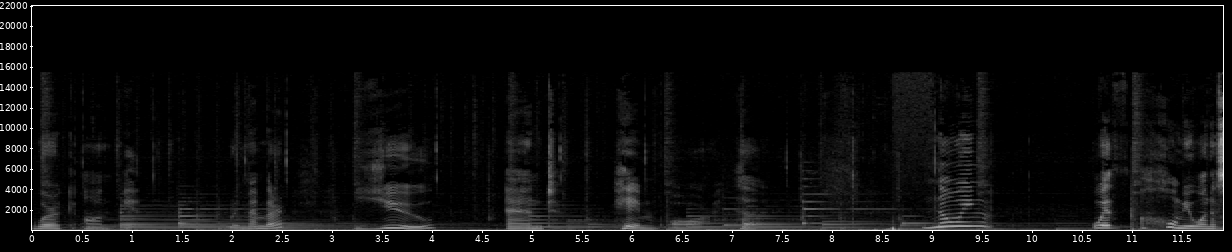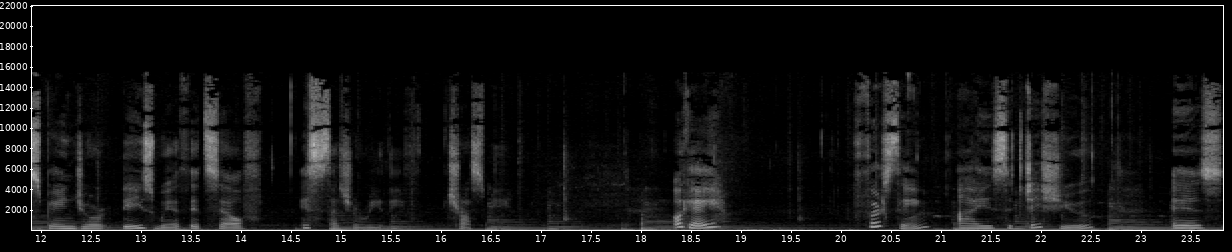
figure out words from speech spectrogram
work on it. Remember, you and him or her. Knowing with whom you want to spend your days with itself is such a relief. Trust me. Okay, first thing I suggest you is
